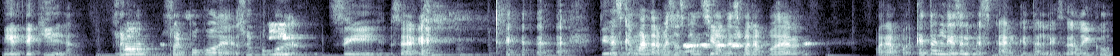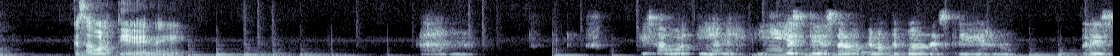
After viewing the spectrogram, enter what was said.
Ni el tequila. Soy, soy poco de. Soy poco de. Sí, o sea que. Tienes que mandarme esas canciones para poder. Para poder- ¿Qué tal es el mezcal? ¿Qué tal es? ¿Es rico? ¿Qué sabor tiene? Y es que es algo que no te puedo describir, ¿no? Es...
